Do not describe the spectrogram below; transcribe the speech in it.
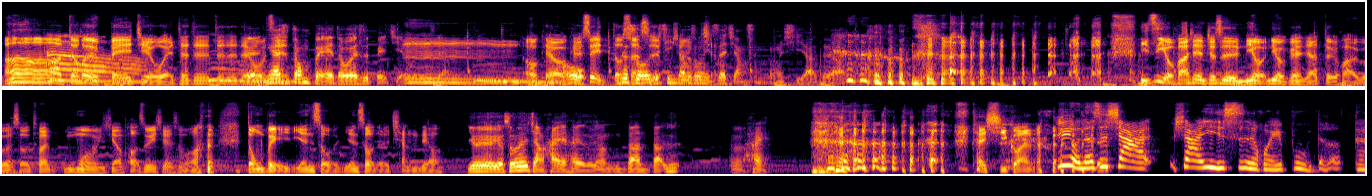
啊，都会有 bad 结尾，对对对对对，应该是东北都会是 bad 结尾这样。嗯，OK OK，所以都那时候就听到说你在讲什么东西啊？对啊。你自己有发现，就是你有你有跟人家对话过的时候，突然莫名其妙跑出一些什么东北严守严守的腔调？有有有时候会讲嗨嗨有时候，当当嗯嗯嗨。太习惯了，因为有的是下下意识回复的，对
